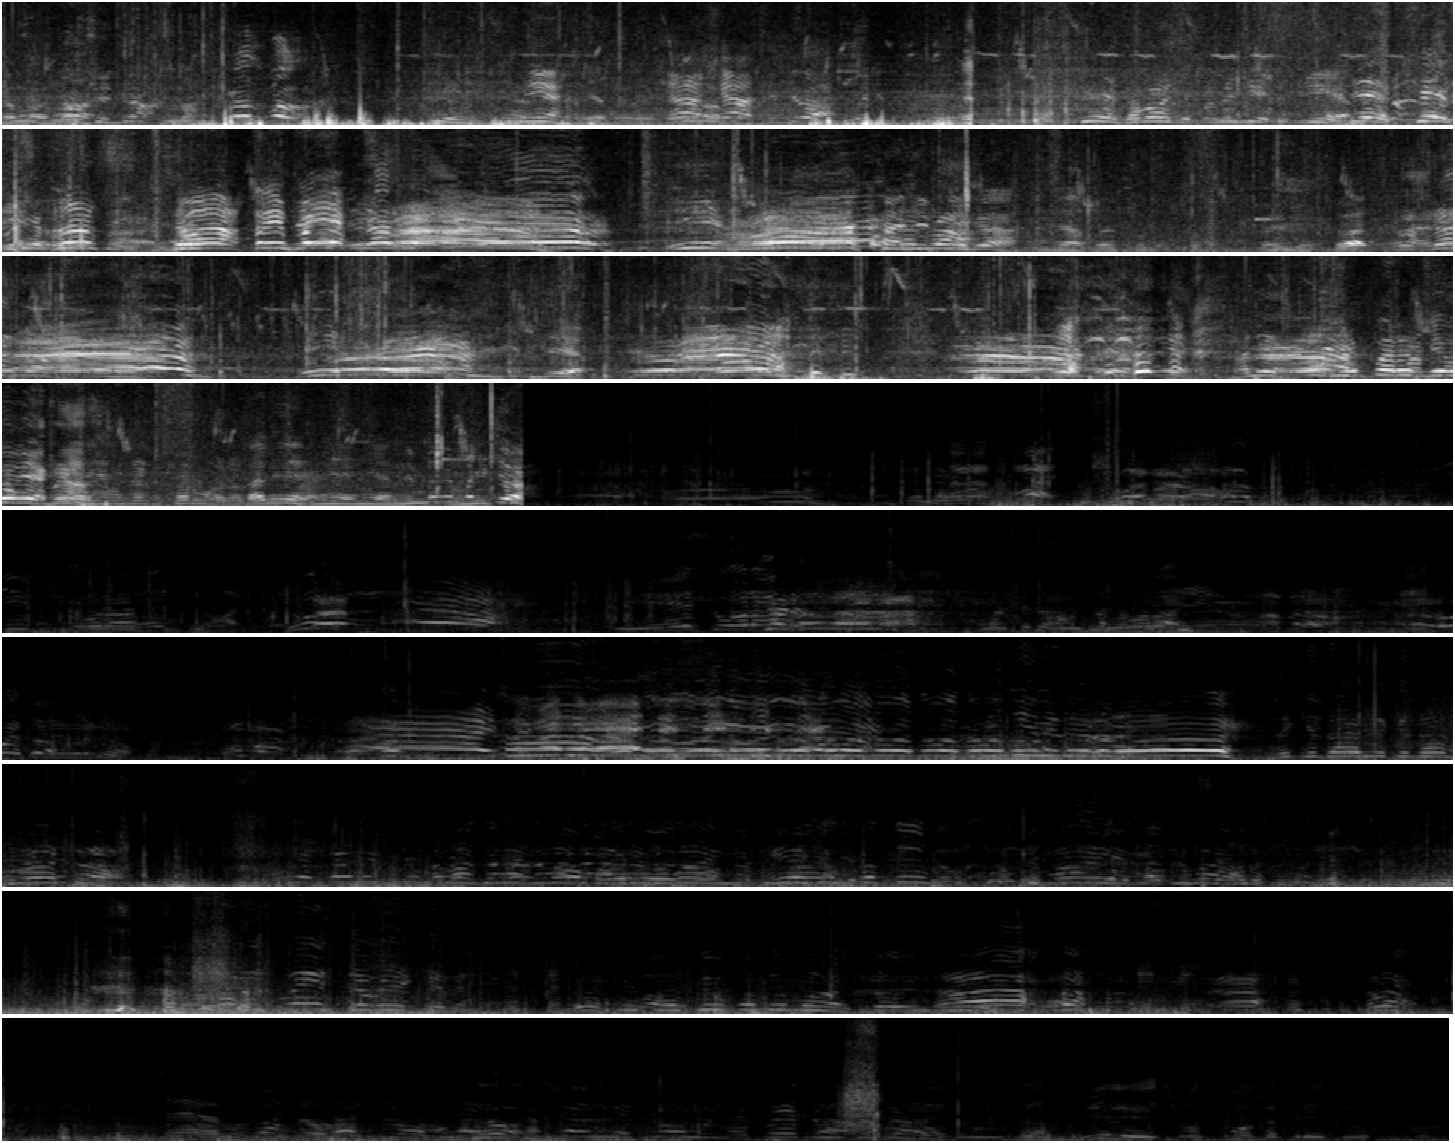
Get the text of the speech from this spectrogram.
Раз, два. Сейчас, сейчас, идем. Все, давайте, подождите. Все, все, все. Раз, два, три, поехали. Раз, два. И... Давай, Нифига. раз, два. Где? Олег, пару человек надо. надо. Да не, не, не, будем потягивать. Не кидай, не кидай. Давай, давай, давай, давай, нажимаем, нажимаем. Нажимаем, нажимаем. Листя викине. Я ж не просив подимати. Третьего числа.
